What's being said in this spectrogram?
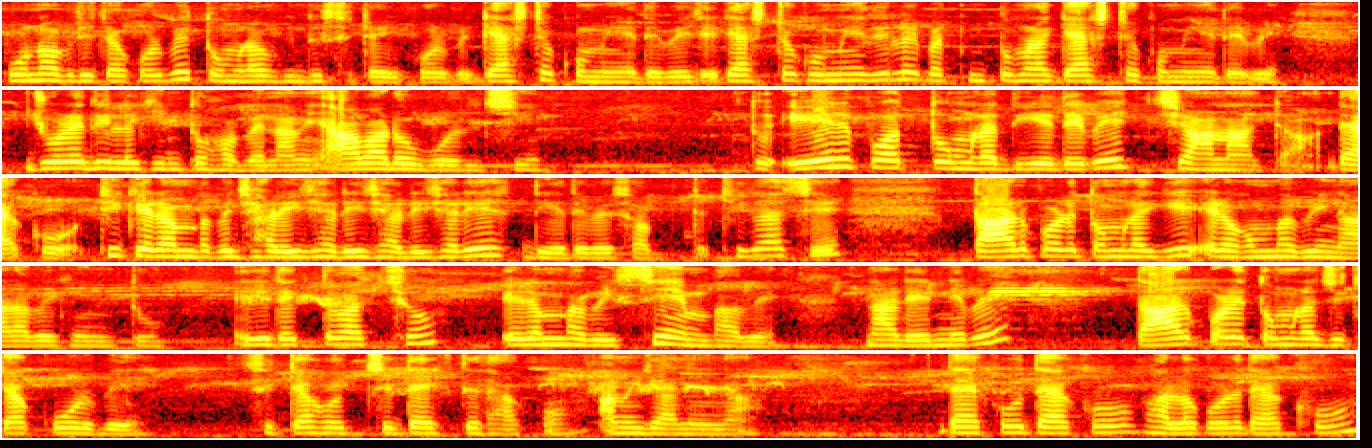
প্রণব যেটা করবে, তোমরাও কিন্তু সেটাই করবে। গ্যাসটা কমিয়ে দেবে। যে গ্যাসটা কমিয়ে দিলে, এবার তোমরা গ্যাসটা কমিয়ে দেবে। জোরে দিলে কিন্তু হবে না, আমি আবারও বলছি। তো এরপর তোমরা দিয়ে দেবে চানাটা। দেখো, ঠিক এরমভাবে ঝাড়ি ঝাড়ি ঝাড়ি ঝাড়ি দিয়ে দেবে সবটা, ঠিক আছে? তারপরে তোমরা গিয়ে এরকমভাবেই নাড়াবে কিন্তু। এই যে দেখতে পাচ্ছ? এরমভাবেই, সেমভাবে নাড়িয়ে নেবে। তারপরে তোমরা যেটা করবে, সেটা হচ্ছে দেখতে থাকো, আমি জানি না। দেখো দেখো, ভালো করে দেখো।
